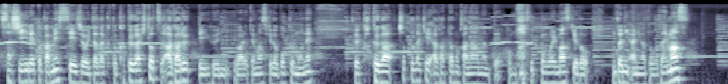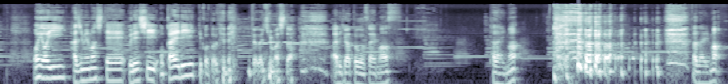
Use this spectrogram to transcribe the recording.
差し入れとかメッセージをいただくと格が一つ上がるっていう風に言われてますけど、僕もね、そういう格がちょっとだけ上がったのかななんて思いますけど、本当にありがとうございます。おいおい、はじめまして、嬉しい、お帰りってことでね、いただきました。ありがとうございます。ただいま。ただいま。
